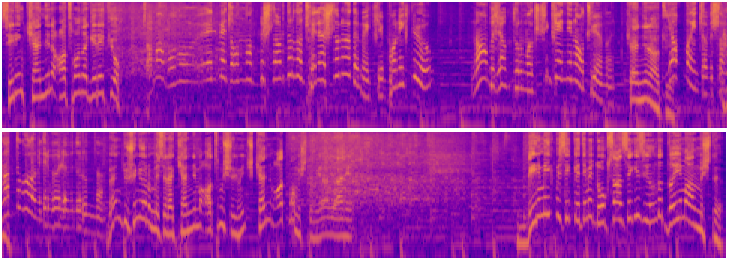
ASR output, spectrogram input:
Senin kendini atmana gerek yok. Tamam onu elbet anlatmışlardır da telaşlanıyor demek ki. Panikliyor. Ne yapacak durmak için kendini atıyor hemen. Kendini atıyor. Yapmayın tabii sakatlık olabilir böyle bir durumda. Ben düşünüyorum mesela kendimi atmışım hiç kendimi atmamıştım ya yani. Benim ilk bisikletimi 98 yılında dayım almıştı.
